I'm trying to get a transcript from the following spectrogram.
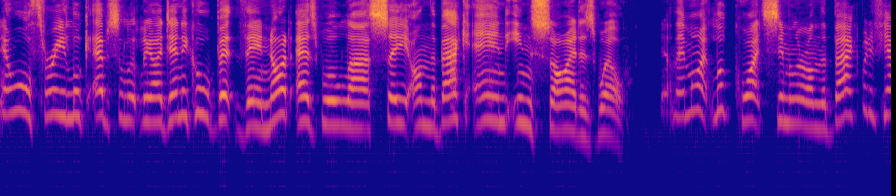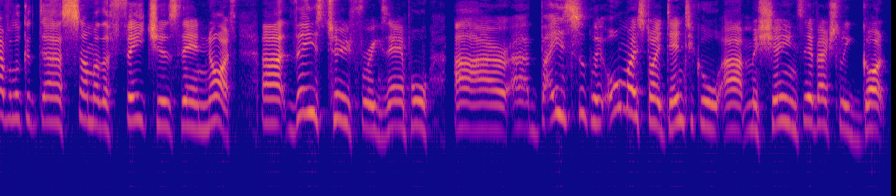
Now, all three look absolutely identical, but they're not, as we'll uh, see on the back and inside as well. Now, they might look quite similar on the back, but if you have a look at uh, some of the features, they're not. Uh, these two, for example, are uh, basically almost identical uh, machines. They've actually got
